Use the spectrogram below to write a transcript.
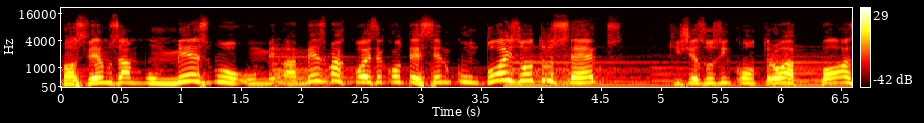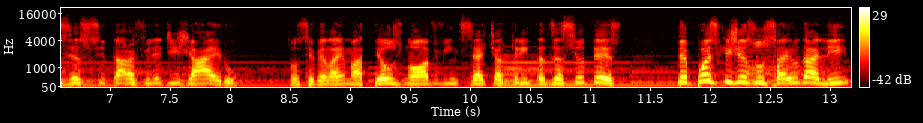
Nós vemos a, o mesmo, a mesma coisa acontecendo com dois outros cegos que Jesus encontrou após ressuscitar a filha de Jairo. Então você vê lá em Mateus 9, 27 a 30, diz assim o texto: Depois que Jesus saiu dali,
